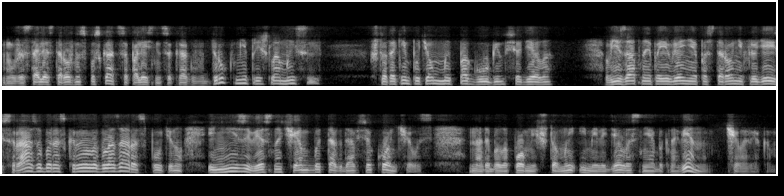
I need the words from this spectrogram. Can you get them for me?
Мы уже стали осторожно спускаться по лестнице, как вдруг мне пришла мысль, что таким путем мы погубим все дело. Внезапное появление посторонних людей сразу бы раскрыло глаза Распутину, и неизвестно, чем бы тогда все кончилось. Надо было помнить, что мы имели дело с необыкновенным человеком.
